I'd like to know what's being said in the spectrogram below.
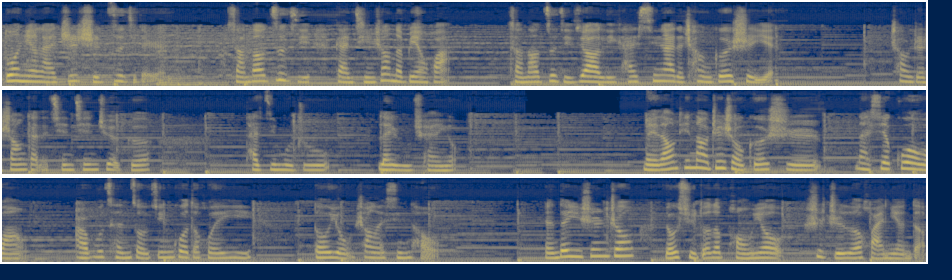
多年来支持自己的人，想到自己感情上的变化，想到自己就要离开心爱的唱歌事业。唱着伤感的千千阙歌，他禁不住泪如泉涌。每当听到这首歌时，那些过往而不曾走进过的回忆，都涌上了心头。人的一生中有许多的朋友是值得怀念的。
